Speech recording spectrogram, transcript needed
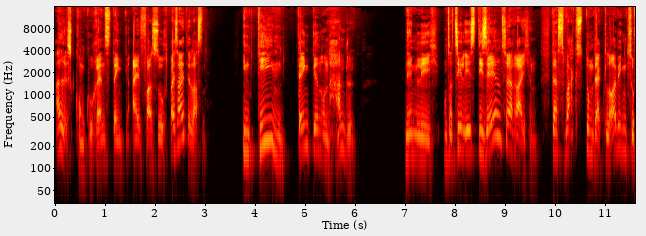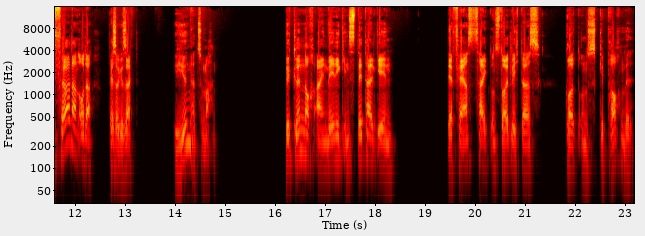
alles Konkurrenzdenken, Eifersucht beiseite lassen. Im Team denken und handeln. Nämlich unser Ziel ist, die Seelen zu erreichen, das Wachstum der Gläubigen zu fördern oder besser gesagt, Jünger zu machen. Wir können noch ein wenig ins Detail gehen. Der Vers zeigt uns deutlich, dass Gott uns gebrauchen will.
